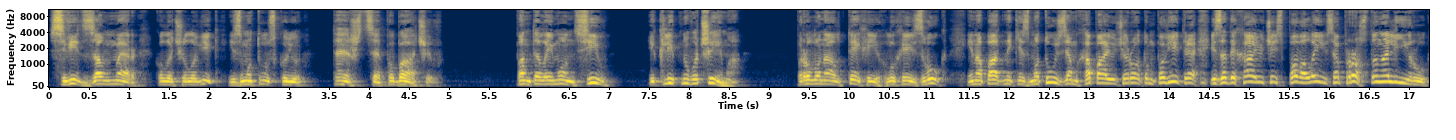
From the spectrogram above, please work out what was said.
Світ завмер, коли чоловік із мотузкою теж це побачив. Пантелеймон сів і кліпнув очима. Пролунав тихий глухий звук, і нападники з мотуззям, хапаючи ротом повітря і задихаючись, повалився просто на ліру.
